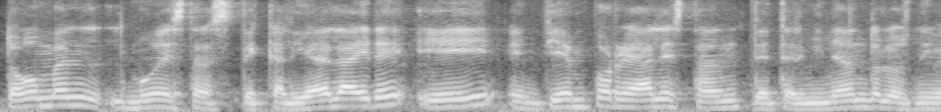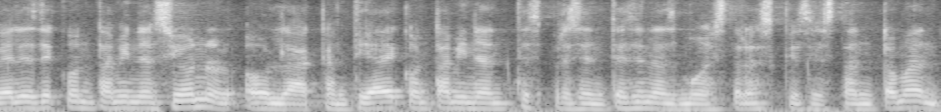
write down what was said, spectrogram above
toman muestras de calidad del aire y en tiempo real están determinando los niveles de contaminación o, la cantidad de contaminantes presentes en las muestras que se están tomando.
